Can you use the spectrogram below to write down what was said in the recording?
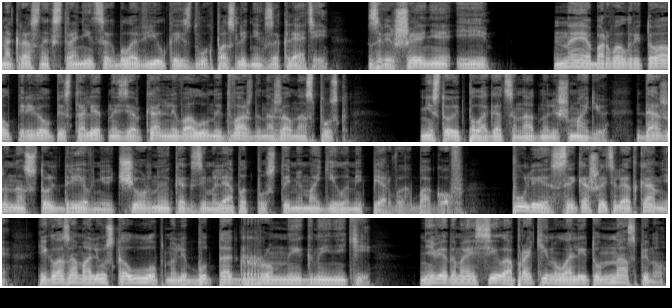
на красных страницах была вилка из двух последних заклятий. Завершение и... Ней оборвал ритуал, перевел пистолет на зеркальный валун и дважды нажал на спуск. Не стоит полагаться на одну лишь магию, даже на столь древнюю, черную, как земля под пустыми могилами первых богов. Пули срикошетили от камня, и глаза моллюска лопнули, будто огромные гнойники — Неведомая сила опрокинула Литу на спину,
